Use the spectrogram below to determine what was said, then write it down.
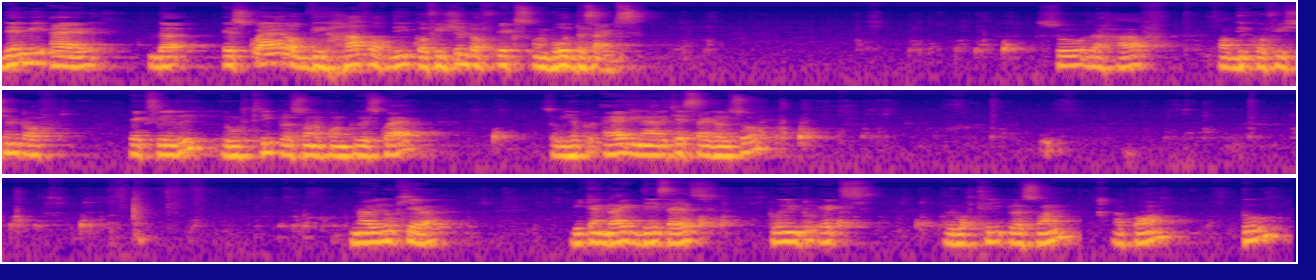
then we add the square of the half of the coefficient of x on both the sides. So the half of the coefficient of x will be root 3 plus 1 upon 2 square. So we have to add in RHS side also. Now look here, we can write this as 2 into x root 3 plus 1 upon 2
